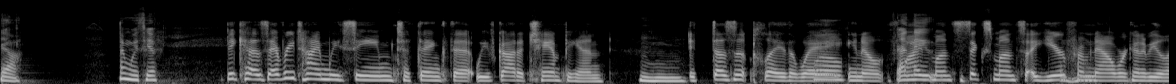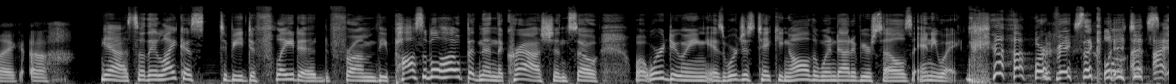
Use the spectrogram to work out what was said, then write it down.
Yeah. I'm with you. because every time we seem to think that we've got a champion, mm-hmm. it doesn't play the way, Well, you know, five they- months, six months, a year from mm-hmm. now, we're going to be like, ugh. Yeah, so they like us to be deflated from the possible hope and then the crash. And so what we're doing is we're just taking all the wind out of your sails anyway. we're basically Well, just I-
